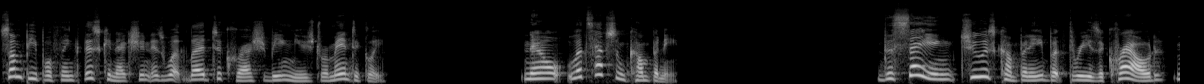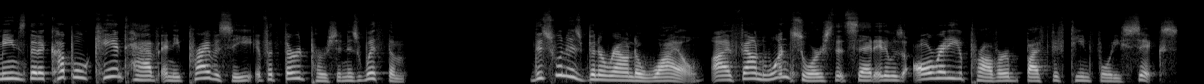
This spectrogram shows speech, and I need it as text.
some people think this connection is what led to crush being used romantically. Now, let's have some company. The saying, two is company but three is a crowd, means that a couple can't have any privacy if a third person is with them. This one has been around a while. I found one source that said it was already a proverb by 1546.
